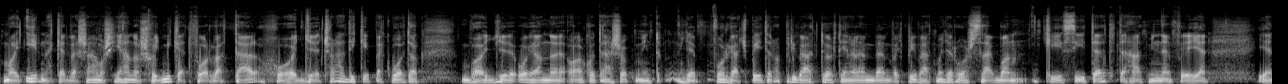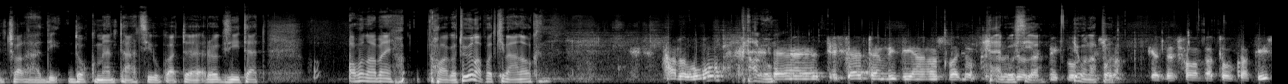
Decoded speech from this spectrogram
majd írnek kedves Vámos János, hogy miket forgattál, hogy családi képek voltak, vagy olyan alkotások, mint ugye Forgács Péter a privát történelemben, vagy privát Magyarországban készített, tehát mindenféle ilyen, ilyen családi dokumentációkat dokumentációkat rögzített. A vonalban egy hallgató. Jó napot kívánok! Halló! Halló. Tiszteltem, Vidi János vagyok. Hello, szia. Jó napot! Kedves hallgatókat is.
